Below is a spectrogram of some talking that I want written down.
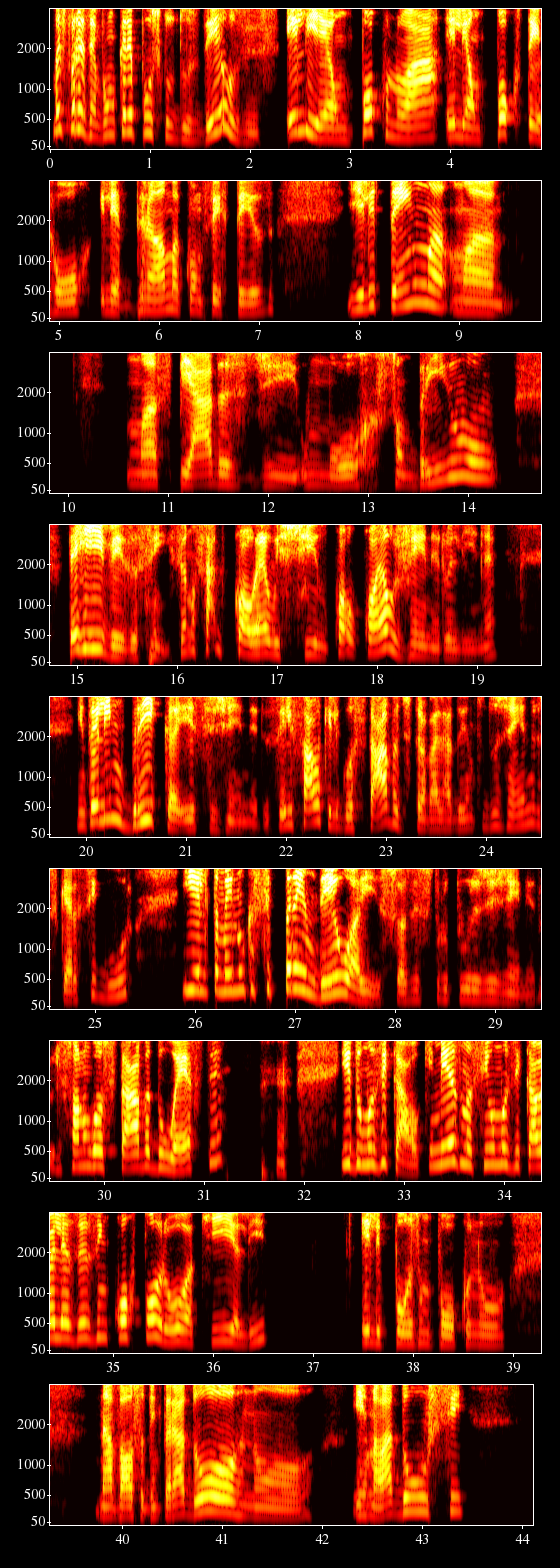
Mas, por exemplo, um Crepúsculo dos Deuses, ele é um pouco no ar, ele é um pouco terror, ele é drama, com certeza, e ele tem uma, uma umas piadas de humor sombrio terríveis, assim. Você não sabe qual é o estilo, qual, qual é o gênero ali, né? Então ele imbrica esses gêneros. Ele fala que ele gostava de trabalhar dentro dos gêneros, que era seguro, e ele também nunca se prendeu a isso, às estruturas de gênero. Ele só não gostava do western e do musical, que mesmo assim o musical ele às vezes incorporou aqui e ali. Ele pôs um pouco no na Valsa do Imperador, no Irma La Dulce,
